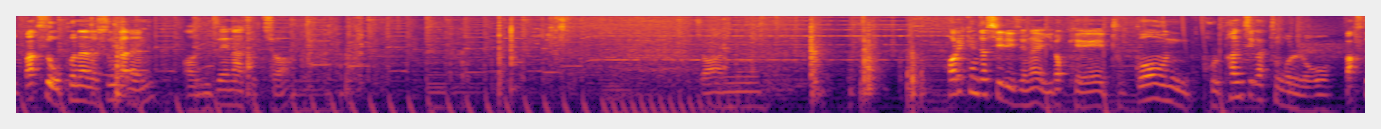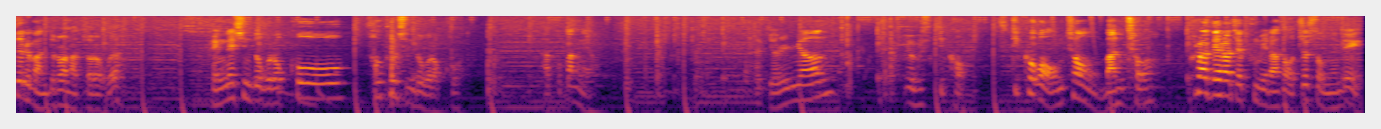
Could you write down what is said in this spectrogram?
이 박스 오픈하는 순간은 언제나 좋죠. 짠. 허리켄자 시리즈는 이렇게 두꺼운 볼판지 같은 걸로 박스를 만들어 놨더라고요. 백내신도 그렇고 선풍신도 그렇고 다 똑같네요. 딱 열면 여기 스티커 스티커가 엄청 많죠 프라데라 제품이라서 어쩔 수 없는데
